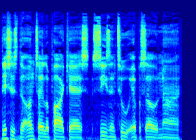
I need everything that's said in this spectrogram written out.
This is the Untailored Podcast, Season 2, Episode 9.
